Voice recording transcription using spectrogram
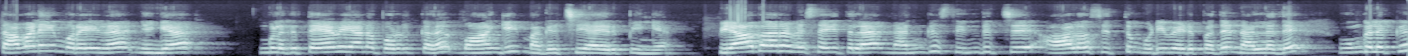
தவணை முறையில் நீங்கள் உங்களுக்கு தேவையான பொருட்களை வாங்கி மகிழ்ச்சியாக இருப்பீங்க. வியாபார விஷயத்தில் நன்கு சிந்தித்து ஆலோசித்து முடிவெடுப்பது நல்லது. உங்களுக்கு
